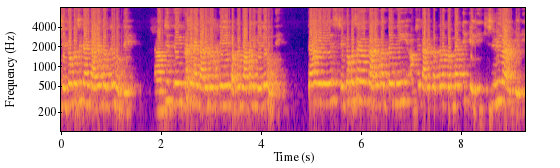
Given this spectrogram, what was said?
शेकापचे काही कार्यकर्ते होते. आमचे ते तिथे काही कार्यकर्ते पत्र वाटायला गेले होते. त्यावेळेस शेकापच्या कार्यकर्त्यांनी आमच्या कार्यकर्त्याला दमदाटी केली शिवीगाळ केली.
